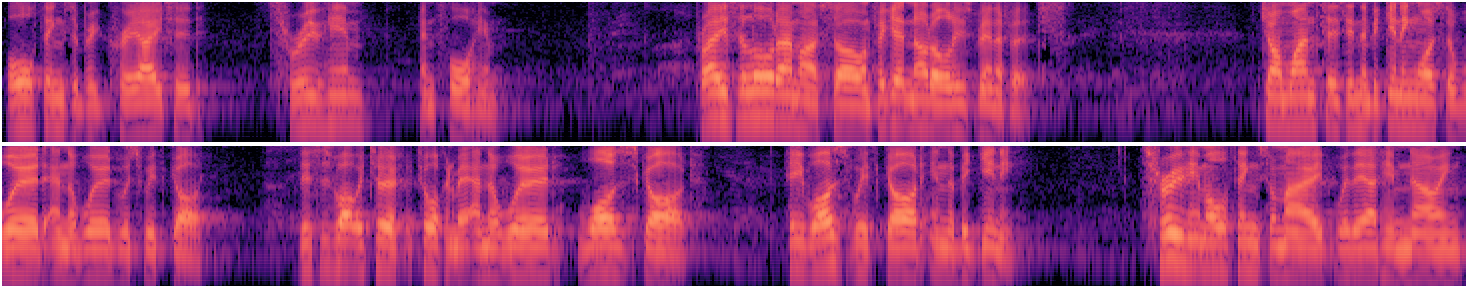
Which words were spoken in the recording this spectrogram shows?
all things have been created through him and for him. Praise the Lord, O my soul, and forget not all his benefits John 1 says, In the beginning was the Word, and the Word was with God. This is what we're talking about, and the Word was God. He was with God in the beginning. Through him all things were made, without him knowing,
